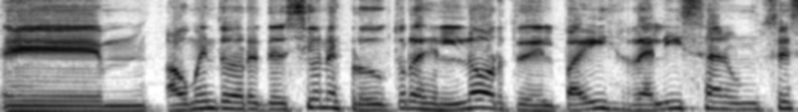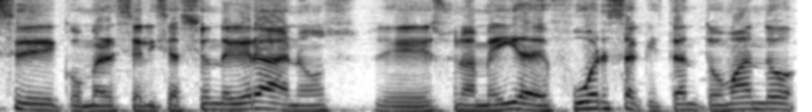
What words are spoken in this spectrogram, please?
Eh, aumento de retenciones, productores del norte del país realizan un cese de comercialización de granos. Eh, es una medida de fuerza que están tomando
